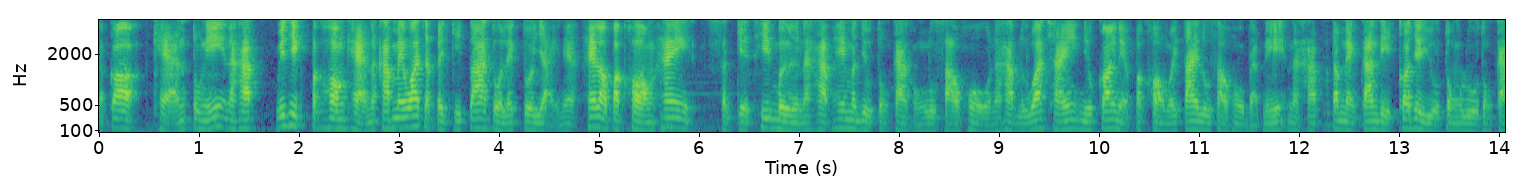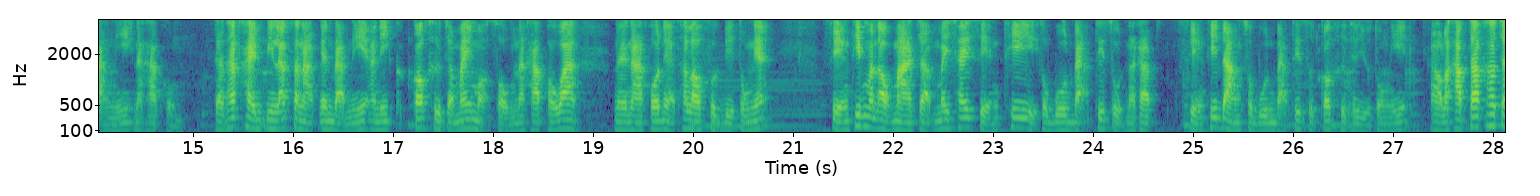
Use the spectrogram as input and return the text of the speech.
แล้วก็แขนตรงนี้นะครับ วิธีประคองแขนนะครับ ไม่ว่าจะเป็นกีตาร์ตัวเล็กตัวใหญ่เนี่ยให้เราประคองให้สังเกตที่มือนะครับ ให้มันอยู่ตรงกลางของลูซาวโฮนะครับหรือว่าใช้นิ้วก้อยเนี่ยประคองไว้ใต้ลูซาวโฮแบบนี้นะครับตำแหน่งการดีดก็จะอยู่ตรงรูตรงกลางนี้นะครับผมแต่ถ้าใครมีลักษณะเป็นแบบนี้อันนี้ก็คือจะไม่เหมาะสมนะครับ เพราะว่าในอนาคตเนี่ยถ้าเราฝึกดีดตรงเนี้ย เสียงที่มันออกมาจะไม่ใช่เสียงที่สมบูรณ์แบบที่สุดนะครับ เสียงที่ดังสมบูรณ์แบบที่สุดก็คือจะอยู่ตรงนี้ เอาละครับ ถ้าเข้าใจ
